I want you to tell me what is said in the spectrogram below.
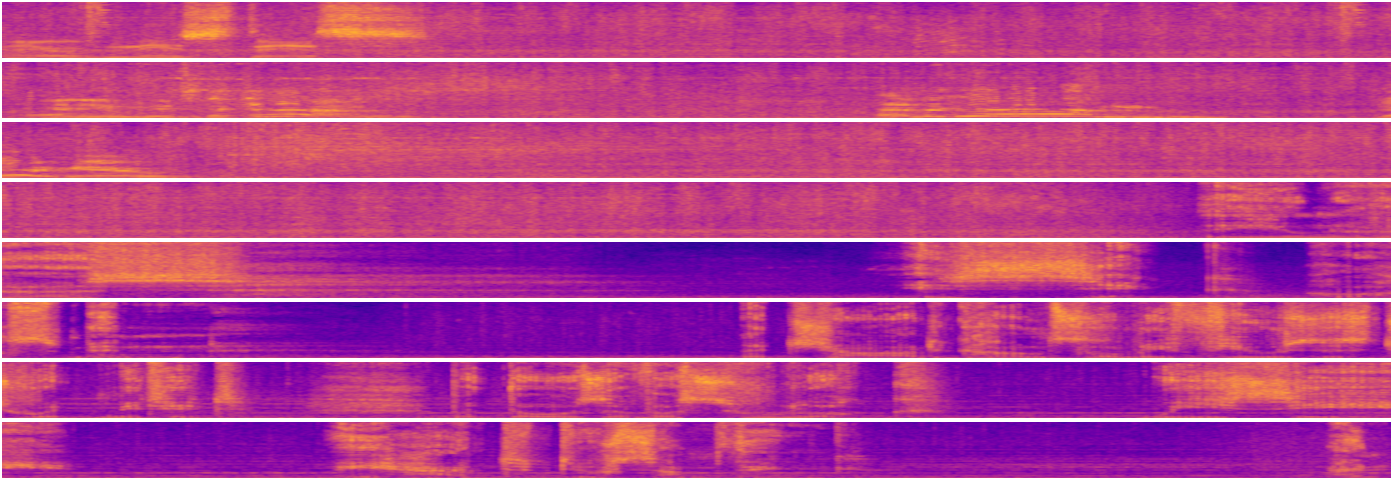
I have missed this. And you miss again. And again. There we go. The universe is sick, Horseman. The Charred Council refuses to admit it, but those of us who look, we see. We had to do something. An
